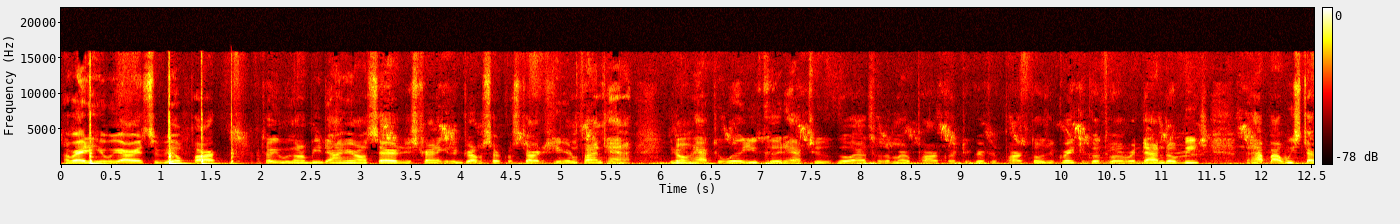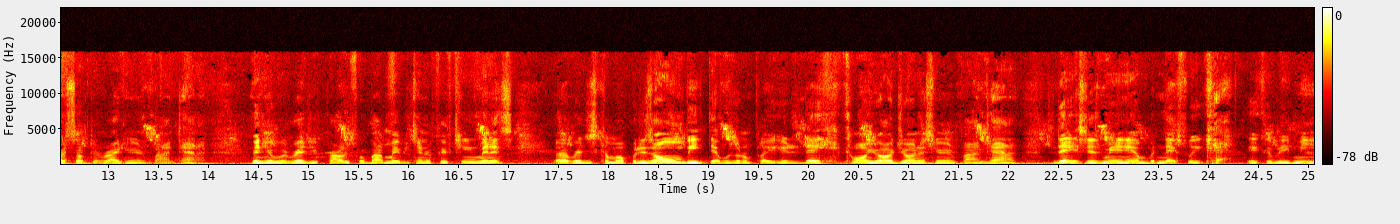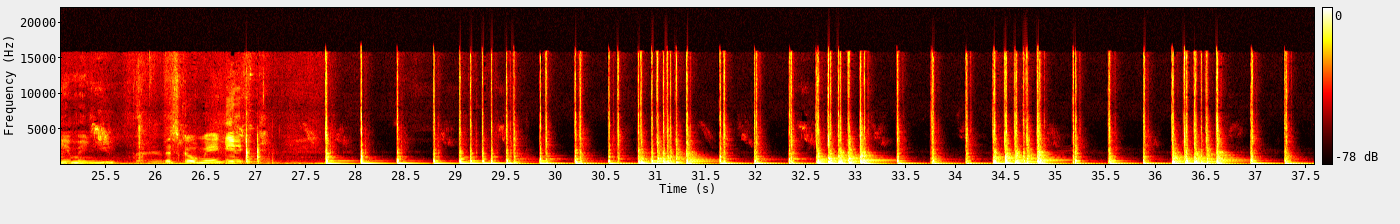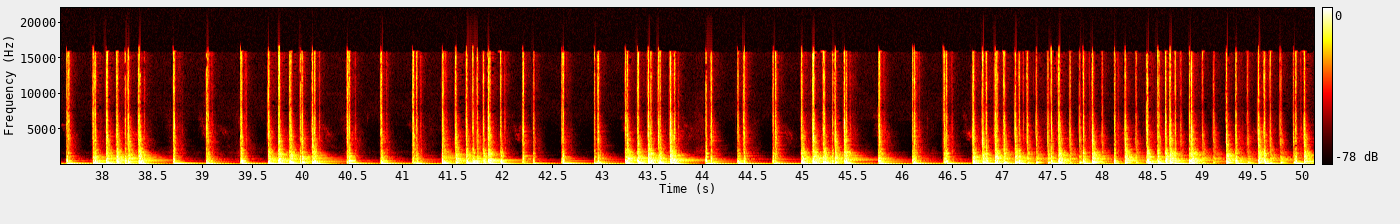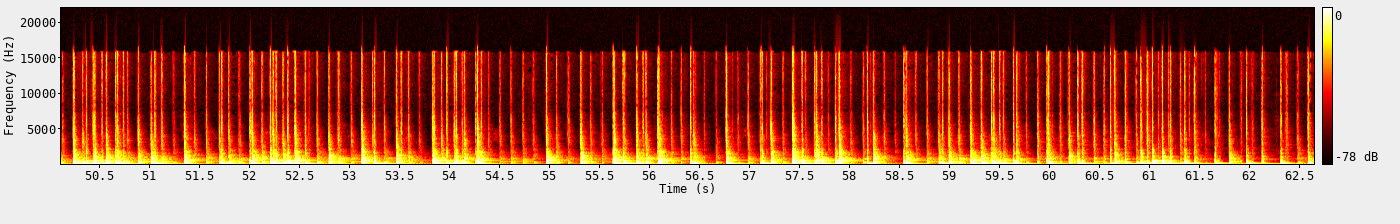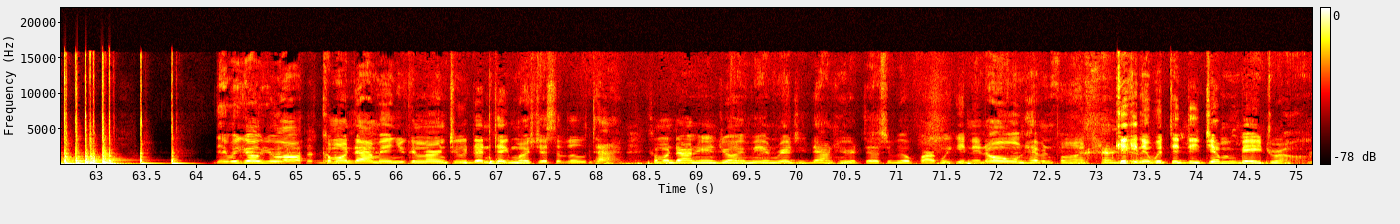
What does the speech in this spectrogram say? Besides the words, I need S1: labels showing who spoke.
S1: All righty, here we are at Seville Park. I told you we're going to be down here on Saturday just trying to get a drum circle started here in Fontana. You don't have to, well, you could have to go out to the Leimert Park or to Griffith Park. Those are great to go to a Redondo Beach. But how about we start something right here in Fontana? Been here with Reggie probably for about maybe 10 or 15 minutes. Uh, Reggie's come up with his own beat that we're going to play here today. Come on, you all join us here in Fontana. Today it's just me and him, but next week it could be me, him, and you. Let's go, man. Get it. There we go, you all. Come on down, man. You can learn too. It doesn't take much, just a little time. Come on down here and join me and Reggie down here at the Seville Park. We getting it on, having fun, kicking it with the djembe drum.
